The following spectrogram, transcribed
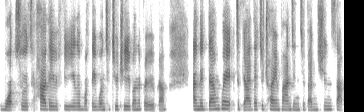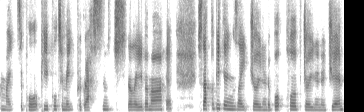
what sort of how they were feeling, what they wanted to achieve on the program, and they'd then work together to try and find interventions that might support people to make progress into the labour market. So that could be things like joining a book club, joining a gym.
